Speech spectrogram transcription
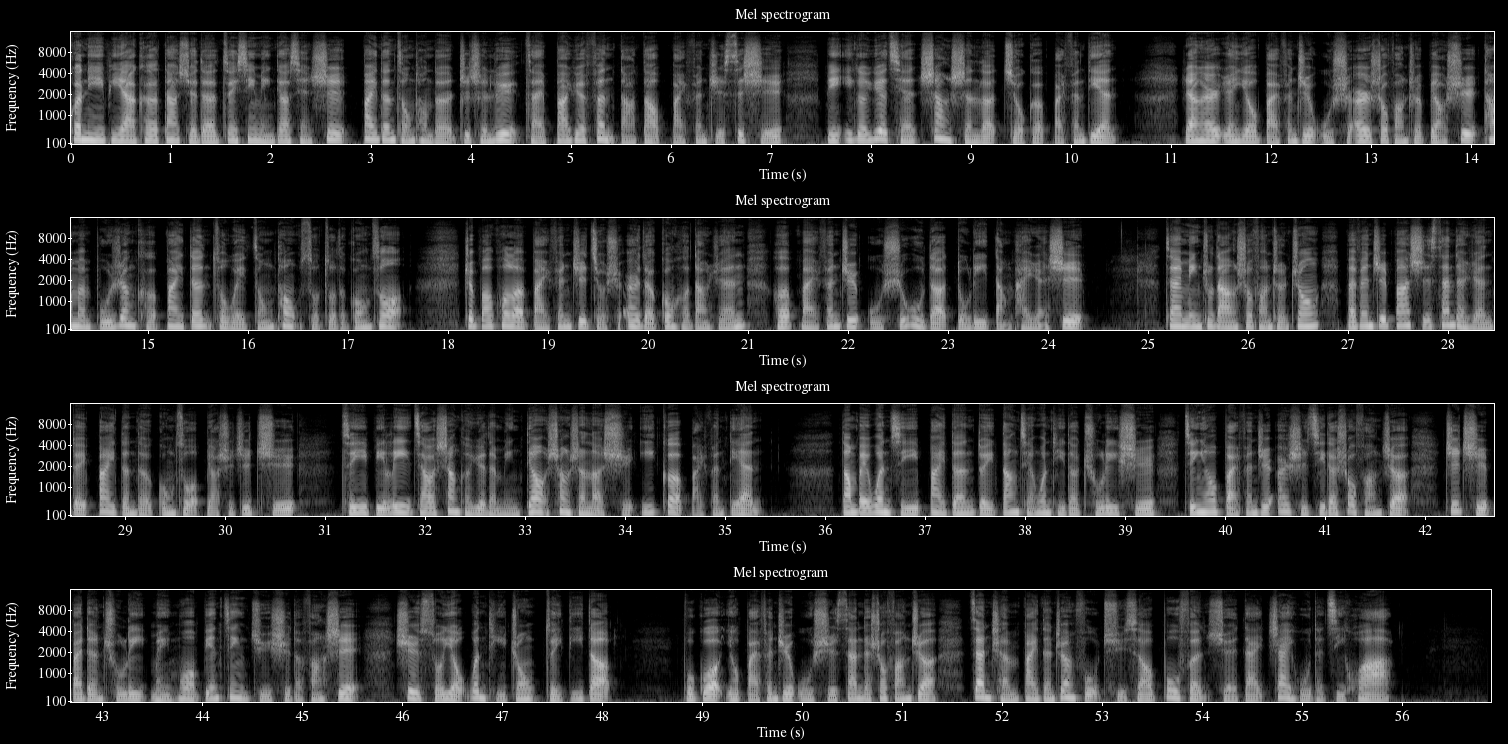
昆尼皮亚克大学的最新民调显示，拜登总统的支持率在八月份达到百分之四十，比一个月前上升了九个百分点。然而，仍有百分之五十二受访者表示，他们不认可拜登作为总统所做的工作。这包括了百分之九十二的共和党人和百分之五十五的独立党派人士。在民主党受访者中，百分之八十三的人对拜登的工作表示支持，此一比例较上个月的民调上升了十一个百分点。当被问及拜登对当前问题的处理时，仅有百分之二十七的受访者支持拜登处理美墨边境局势的方式，是所有问题中最低的。不过，有百分之五十三的受访者赞成拜登政府取消部分学贷债务的计划。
